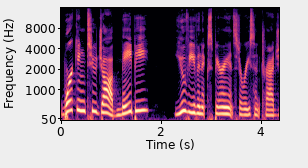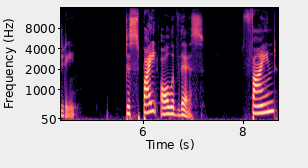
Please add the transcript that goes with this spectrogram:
working two jobs. Maybe you've even experienced a recent tragedy. Despite all of this, find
